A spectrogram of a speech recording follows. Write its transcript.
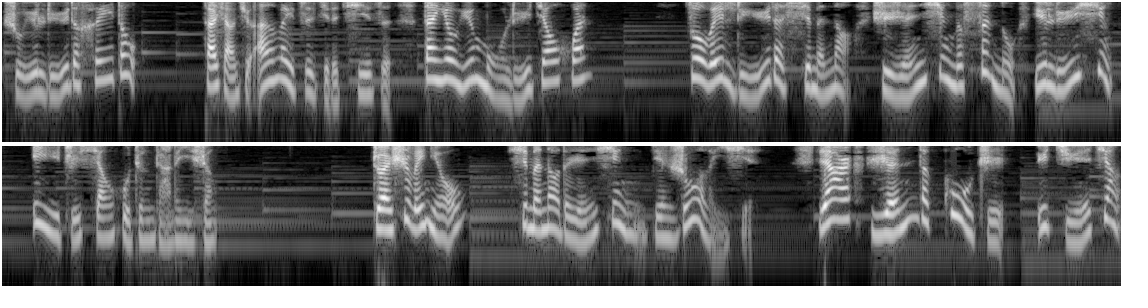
属于驴的黑豆。他想去安慰自己的妻子，但又与母驴交欢。作为驴的西门闹，是人性的愤怒与驴性一直相互挣扎的一生。转世为牛。西门闹的人性便弱了一些，然而人的固执与倔强，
